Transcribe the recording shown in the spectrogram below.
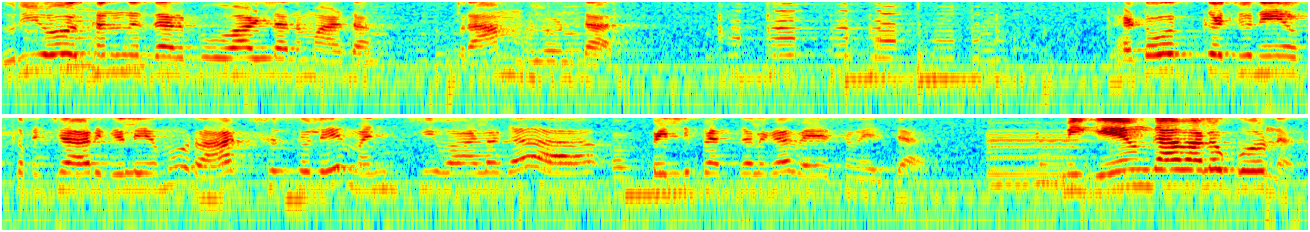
దుర్యోధన తరపు వాళ్ళు అనమాట బ్రాహ్మలు ఉంటారు ఘటోత్కచుని యొక్క ప్రచారికలేమో రాక్షసులే మంచి వాళ్ళగా పెళ్ళి పెద్దలుగా వేషం వేశారు. మీకేం కావాలో కోరినారు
